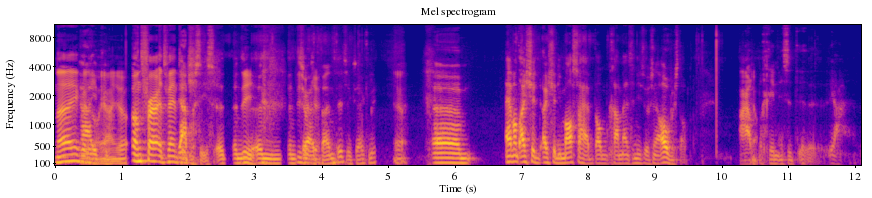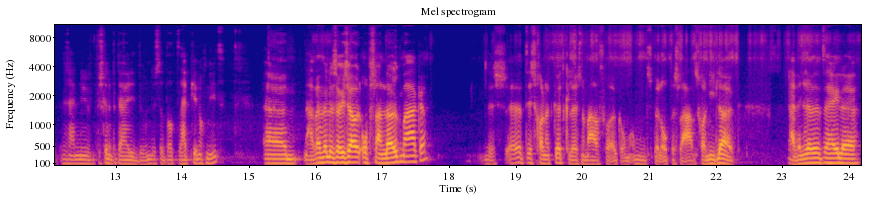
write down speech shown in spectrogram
Nee, ik weet Ja, het Ja, unfair advantage. ja precies. Een, een, Die. een, fair advantage, exactly. Ja. Ehm, en want als je, als je die massa hebt, dan gaan mensen niet zo snel overstappen. Maar op het begin is het, eh, ja, er zijn nu verschillende partijen die het doen, dus dat, dat heb je nog niet. Ehm, nou, wij willen sowieso opslaan leuk maken. Dus eh, het is gewoon een kutklus normaal gesproken om, om spullen op te slaan. Het is gewoon niet leuk. Wij willen het een hele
